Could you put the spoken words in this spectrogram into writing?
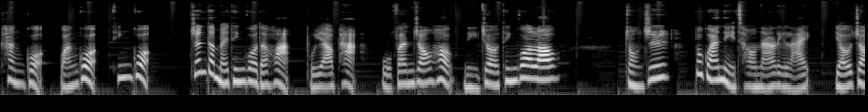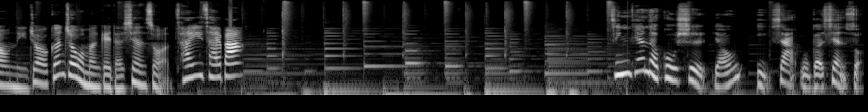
看过、玩过、听过。真的没听过的话，不要怕，五分钟后你就听过喽。总之，不管你从哪里来，有种你就跟着我们给的线索猜一猜吧。今天的故事有以下五个线索：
